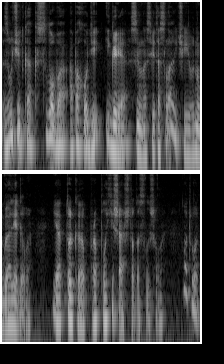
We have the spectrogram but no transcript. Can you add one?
Звучит как слово о походе Игоря, сына Святославича и внука Олегова – я только про плохиша что-то слышала. Вот-вот.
